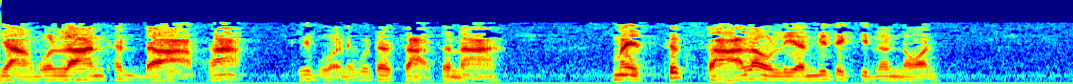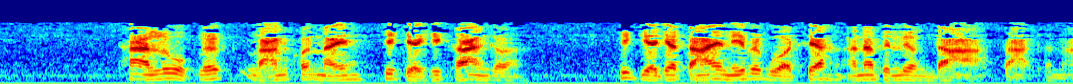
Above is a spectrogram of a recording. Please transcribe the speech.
อย่างโบราณท่านด่าพระที่บวชในพุทธศาสนา ไม่ศึกษาเล่าเรียนมิได้กินแล้วนอน ถ้าลูกเล็กหลานคนไหนที่เกียจขี้ข้านก็ที่เกียจจะตายหนีไปบวชเสียอันนั้นเป็นเรื่องด่าศาสนา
